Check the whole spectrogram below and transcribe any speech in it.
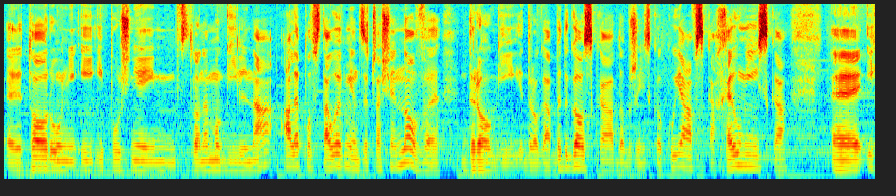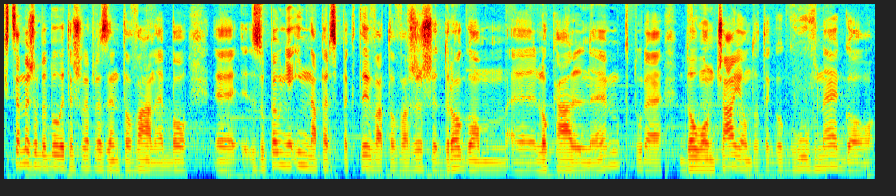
e, Toruń i, i później w stronę Mogilna, ale powstały w międzyczasie nowe drogi. Droga bydgoska, dobrzyńsko-kujawska, chełmińska e, i chcemy, żeby były też reprezentowane, bo e, zupełnie inna perspektywa towarzyszy drogom lokalnym, które dołączają do tego głównego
